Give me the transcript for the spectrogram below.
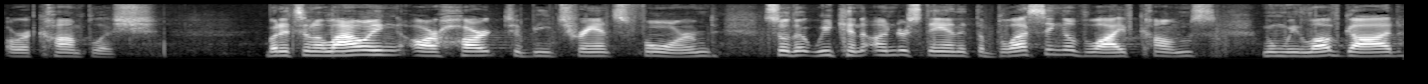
or accomplish, but it's in allowing our heart to be transformed so that we can understand that the blessing of life comes when we love God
